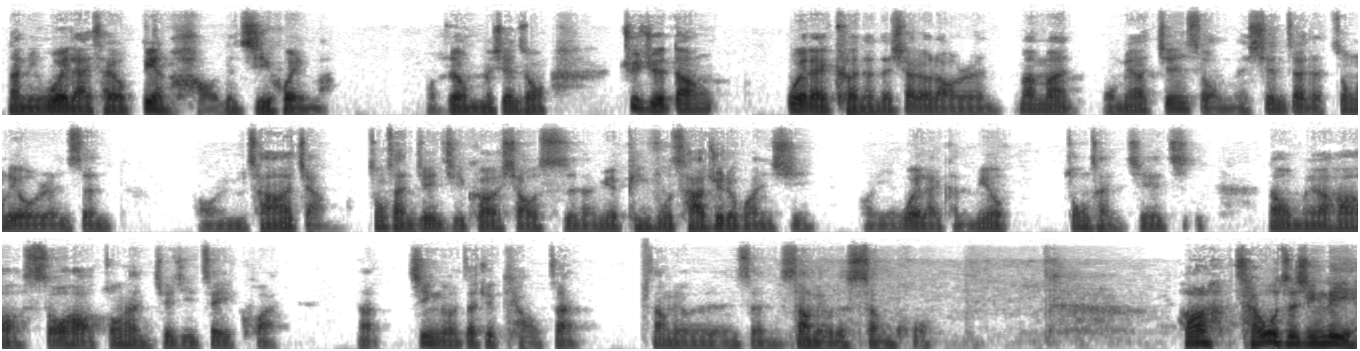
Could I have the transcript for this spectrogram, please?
那你未来才有变好的机会嘛。哦所以，我们先从拒绝当未来可能的下流老人，慢慢我们要坚守我们现在的中流人生。哦，我们常常讲中产阶级快要消失了，因为贫富差距的关系。哦，也未来可能没有中产阶级，那我们要好好守好中产阶级这一块，那进而再去挑战上流的人生、上流的生活。好了，财务执行力，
